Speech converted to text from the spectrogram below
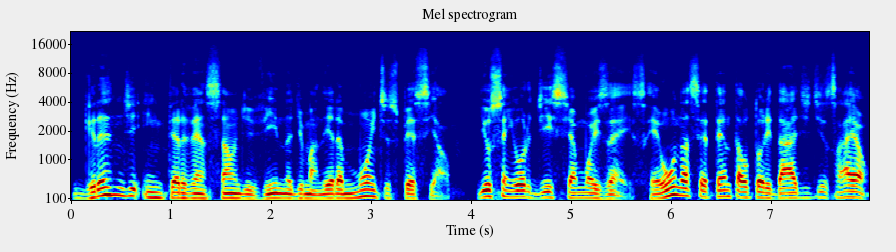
grande intervenção divina de maneira muito especial. E o Senhor disse a Moisés: Reúna 70 autoridades de Israel,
